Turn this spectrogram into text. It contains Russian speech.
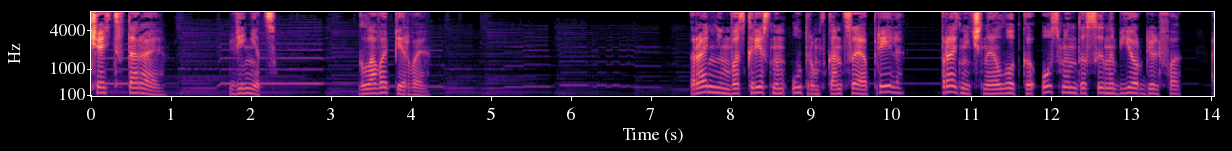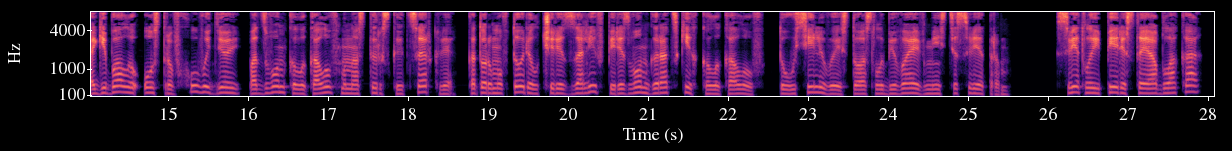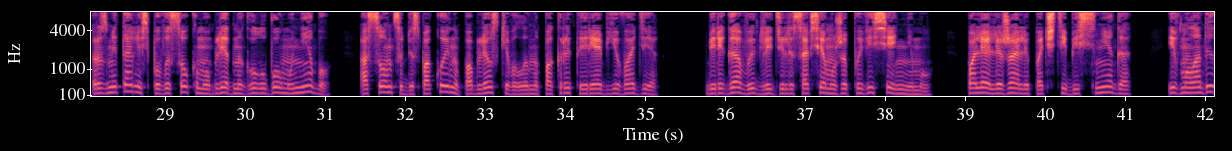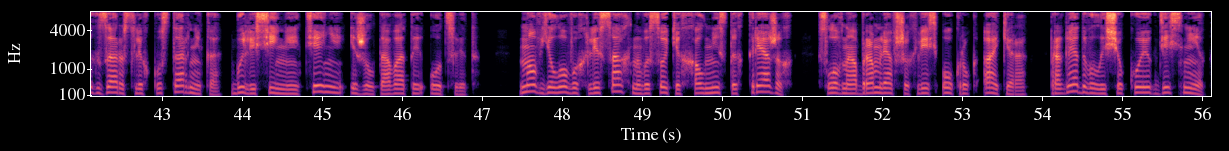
Часть вторая. Венец. Глава первая. Ранним воскресным утром в конце апреля праздничная лодка Осменда, сына Бьоргюльфа, огибала остров Хувыдёй под звон колоколов монастырской церкви, которому вторил через залив перезвон городских колоколов, то усиливаясь, то ослабевая вместе с ветром. Светлые перистые облака разметались по высокому бледно-голубому небу, а солнце беспокойно поблескивало на покрытой рябью воде. Берега выглядели совсем уже по-весеннему, поля лежали почти без снега, и в молодых зарослях кустарника были синие тени и желтоватый отцвет. Но в еловых лесах на высоких холмистых кряжах, словно обрамлявших весь округ Акера, проглядывал еще кое-где снег,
